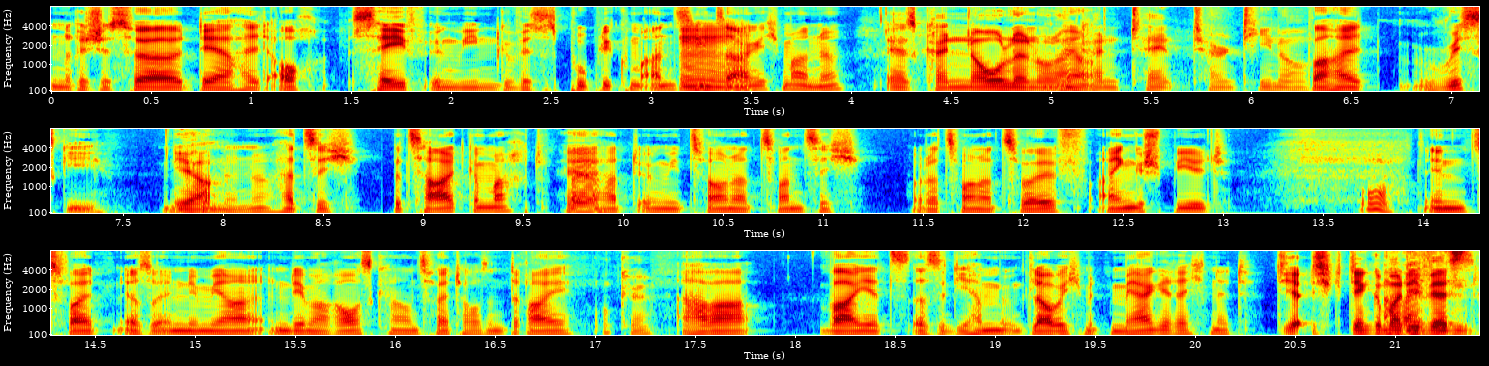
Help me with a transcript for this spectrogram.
ein Regisseur, der halt auch safe irgendwie ein gewisses Publikum anzieht, Mhm. sage ich mal, ne? Er ist kein Nolan oder Ja. kein Ta- Tarantino. War halt risky. im Ja. Grunde, ne? Hat sich bezahlt gemacht, Ja. er hat irgendwie 220 oder 212 eingespielt Oh, in zwei, also in dem Jahr, in dem er rauskam, 2003. okay. Aber war jetzt, also die haben, glaube ich, mit mehr gerechnet. Ja, ich denke mal, Aber die es werden. Ist,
